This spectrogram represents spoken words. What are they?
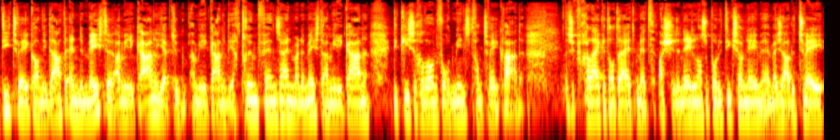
die twee kandidaten. En de meeste Amerikanen, je hebt natuurlijk Amerikanen die echt Trump-fan zijn, maar de meeste Amerikanen die kiezen gewoon voor het minst van twee kwaden. Dus ik vergelijk het altijd met als je de Nederlandse politiek zou nemen en wij zouden twee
